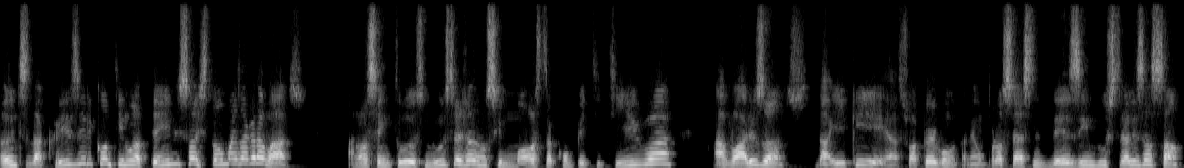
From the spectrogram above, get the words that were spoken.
antes da crise, ele continua tendo e só estão mais agravados. A nossa indústria já não se mostra competitiva há vários anos. Daí que a sua pergunta, né, um processo de desindustrialização.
